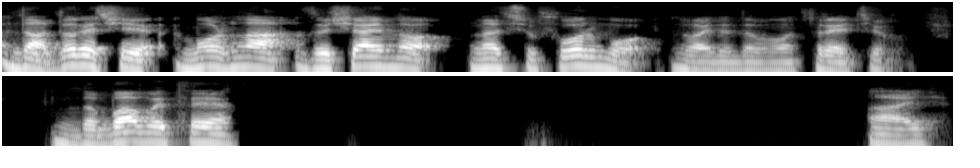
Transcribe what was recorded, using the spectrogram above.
да, до речі, можна, звичайно, на цю форму, давайте дамо третю, додати I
